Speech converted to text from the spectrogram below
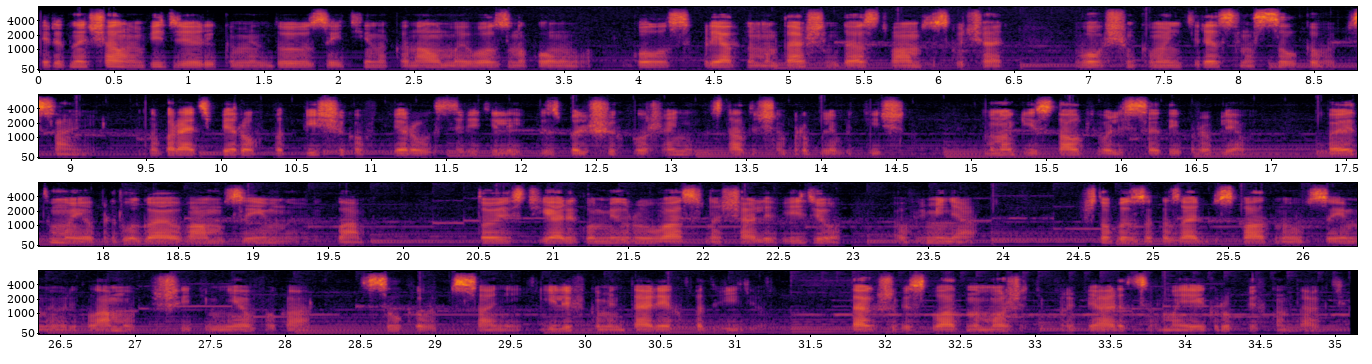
Перед началом видео рекомендую зайти на канал моего знакомого. Голос приятный монтаж не даст вам заскучать. В общем, кому интересно, ссылка в описании. Набрать первых подписчиков, первых зрителей без больших вложений достаточно проблематично. Многие сталкивались с этой проблемой. Поэтому я предлагаю вам взаимную рекламу. То есть я рекламирую вас в начале видео, а вы меня. Чтобы заказать бесплатную взаимную рекламу, пишите мне в ВК, ссылка в описании или в комментариях под видео. Также бесплатно можете пропиариться в моей группе ВКонтакте.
